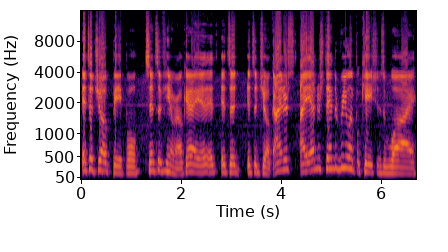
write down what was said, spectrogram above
It's a joke, people. Sense of humor, okay? It, it's a it's a joke. I under, I understand the real implications of why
